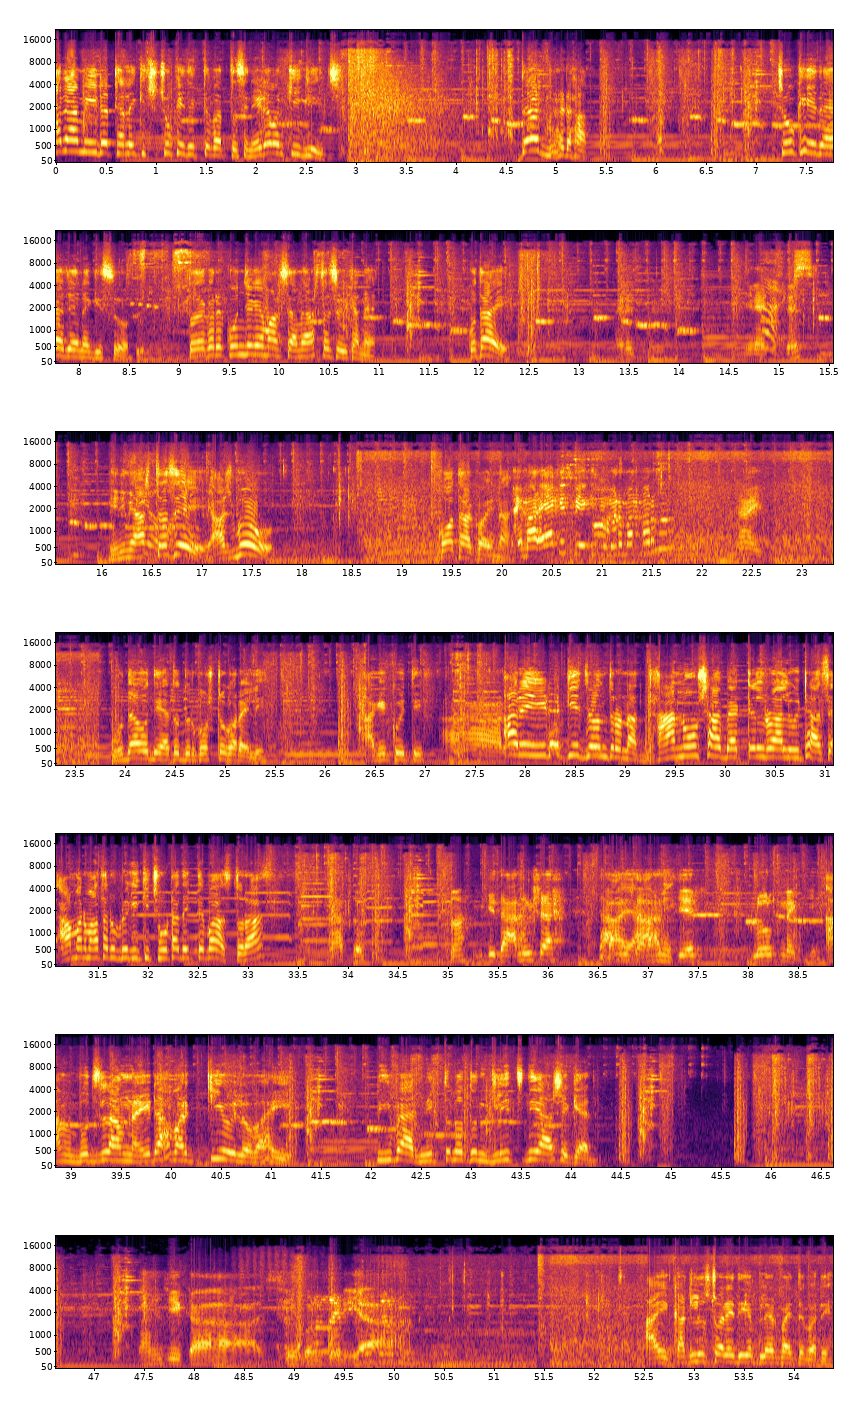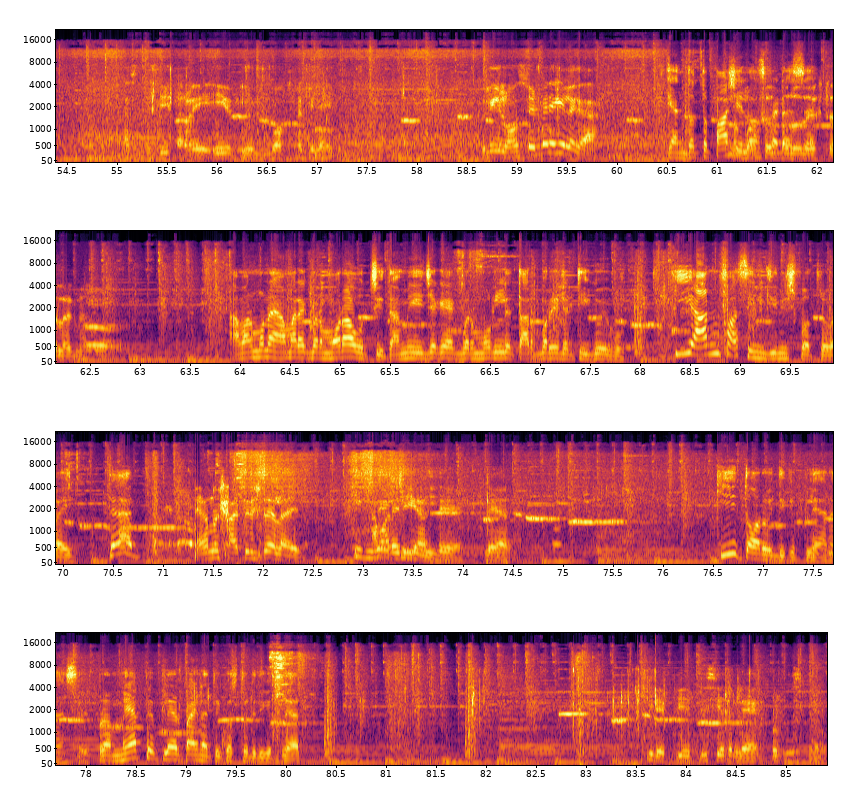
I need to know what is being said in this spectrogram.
আরে আমি এটা ঠেলে কিছু চোখে দেখতে পারতেছি না। এটা আবার কি গ্লিচ দেখ বেটা চোখেই দেখা যায় না কিছু। তো এবারে কোন জায়গায় মারছে? আমি আসতেছি ওইখানে। কোথায়? এনিমি আসতেছে আসব? কথা কয় না। উদা উদি এত দূর কষ্ট করাইলি। আগে কইতি আর এটা কি যন্ত্রণা? ধানুষা ব্যাটেল রয়্যাল উঠে আছে। আমার মাথার উপরে কি কিছু ওঠা দেখতে পাস তোরা? না তো। কি ধানুষা ধানুষা আমি- আজকের লোক নাকি? আমি বুঝলাম না এটা আবার কি হইল ভাই? ফ্রি ফায়ার নিত্য নতুন গ্লিচ নিয়ে আসে কেন? গাঞ্জিকা সেবন করিয়া। আই কাটলু স্টোর এদিকে প্লেয়ার পাইতে পারে। আসতেছি আর এই এই বক্সটা কিনে তুমি লঞ্চ প্যাড মেরে গেলে গা? কেন তোর তো পাশে লঞ্চ প্যাড আছে। আমার মনে হয় আমার একবার মরা উচিত। আমি এই জায়গায় একবার মরলে তারপরে এটা ঠিক হইব। কি আনফাসিং জিনিসপত্র ভাই। এখনও সাঁত্রিশটা লাইভ। এদিকে আছে প্লেয়ার কি তোর ওইদিকে প্লেয়ার আছে? পুরো ম্যাপে প্লেয়ার পাই না তুই কস্তর দিকে প্লেয়ার কি রে পিসি তো ল্যাগ করতেছে।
